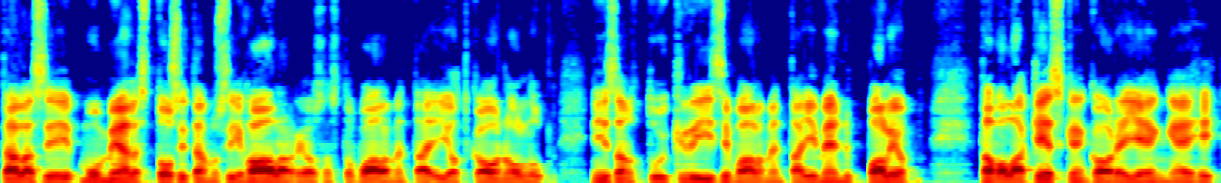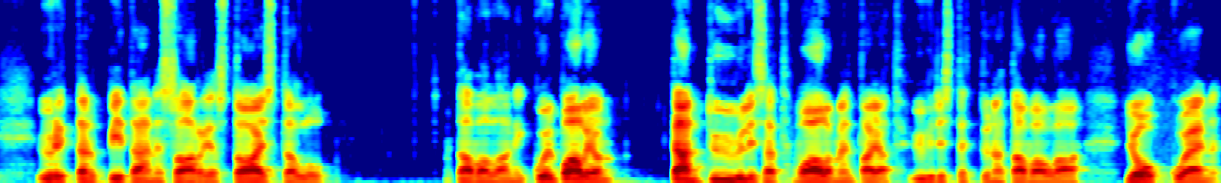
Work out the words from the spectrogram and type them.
tällaisia mun mielestä tosi tämmöisiä haalariosaston valmentajia, jotka on ollut niin sanottuja kriisivalmentajia, mennyt paljon tavallaan kesken kauden jengeihin, yrittänyt pitää ne sarjassa, taistellut tavallaan, niin kuin paljon tämän tyyliset valmentajat yhdistettynä tavallaan joukkueen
